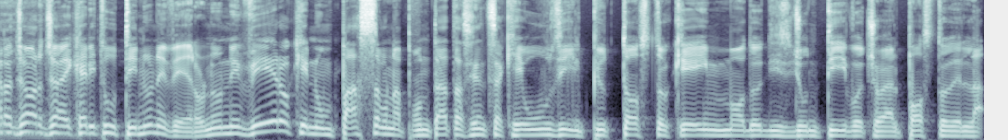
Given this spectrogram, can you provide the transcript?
Cara Giorgia e cari tutti, non è vero, non è vero che non passa una puntata senza che usi il piuttosto che in modo disgiuntivo, cioè al posto della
